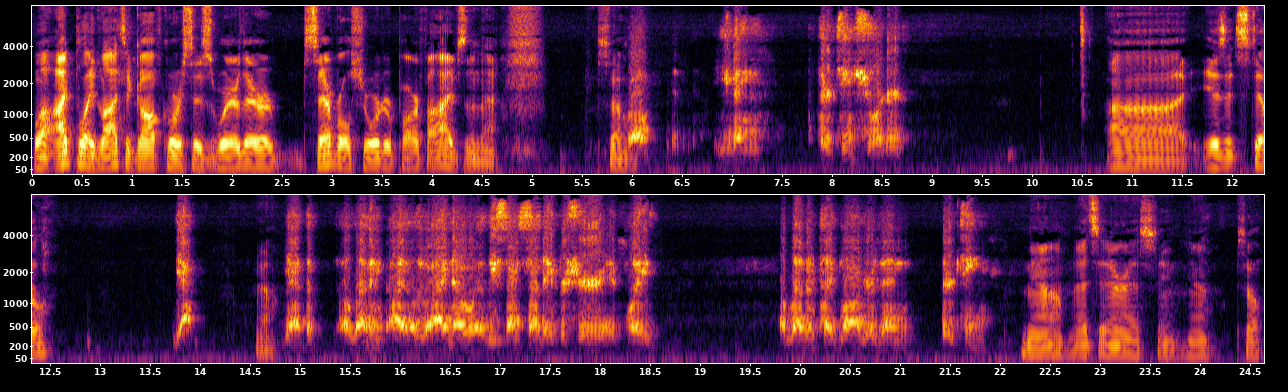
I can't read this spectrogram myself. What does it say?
well, I played lots of golf courses where there are several shorter par fives than that. So Well, even 13 shorter. uh, is it still? Yeah. Yeah. Yeah, the 11, I, I know at least on Sunday for sure, it played, 11 played longer than 13. Yeah, that's interesting. Yeah. So,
